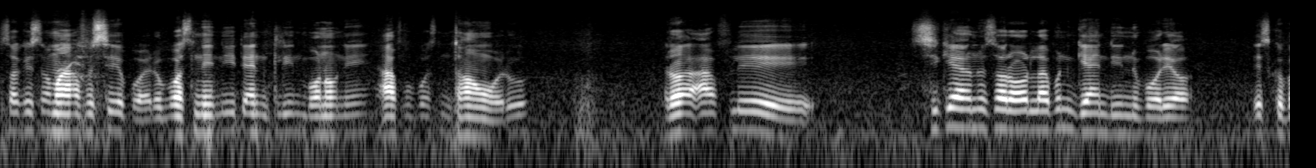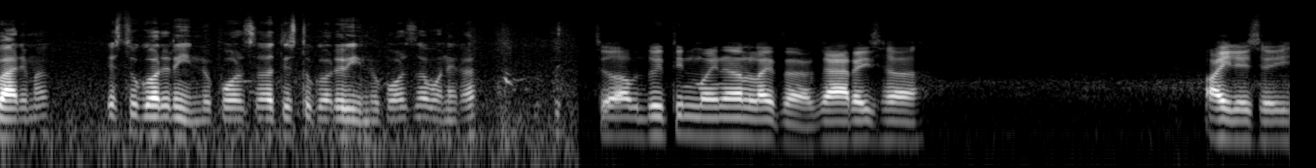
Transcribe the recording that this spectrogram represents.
सकेसम्म आफू सेफ भएर बस्ने निट एन्ड क्लिन बनाउने आफू बस्ने ठाउँहरू। र आफूले सिकाएअनुसार अरूलाई पनि ज्ञान दिनु पर्यो यसको बारेमा। यस्तो गरेर हिँड्नुपर्छ त्यस्तो गरेर हिँड्नुपर्छ भनेर। त्यो अब दुई तिन महिनालाई त गाह्रै छ। अहिले चाहिँ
